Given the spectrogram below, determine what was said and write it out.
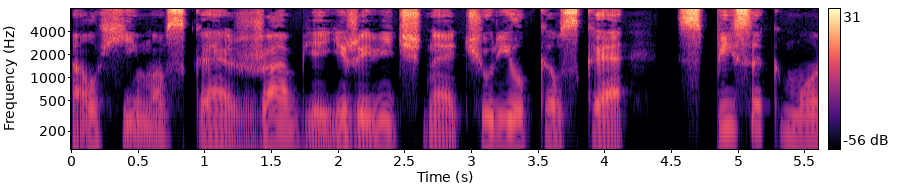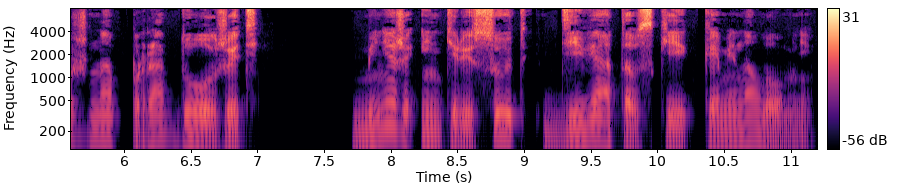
Алхимовская, Жабья, Ежевичная, Чурилковская. Список можно продолжить. Меня же интересуют девятовские каменоломни.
